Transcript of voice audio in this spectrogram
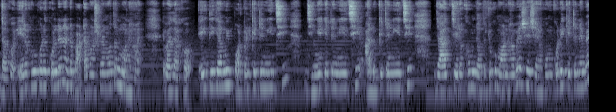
দেখো, এরকম করে করলে না একটা বাটা মশলার মতন মনে হয়। এবার দেখো, এই দিকে আমি পটল কেটে নিয়েছি, ঝিঙে কেটে নিয়েছি, আলু কেটে নিয়েছি। যার যেরকম যতটুকু মন হবে, সে সেরকম করেই কেটে নেবে।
